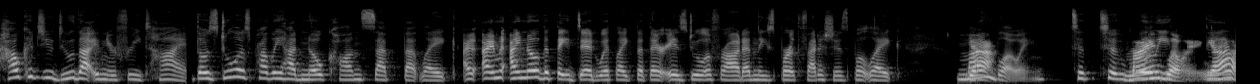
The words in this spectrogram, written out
how could you do that in your free time? Those doulas probably had no concept that like i i, I know that they did with like that there is doula fraud and these birth fetishes but like mind blowing to to really Mind-blowing, think yeah.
